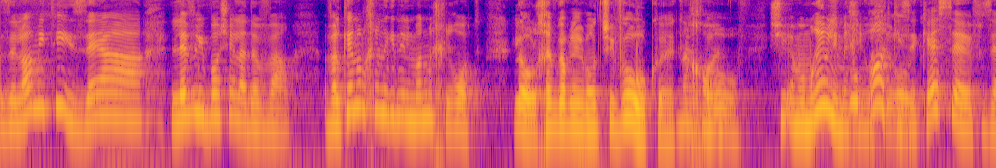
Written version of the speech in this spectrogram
זה לא אמיתי, זה הלב ליבו של הדבר. אבל כן הולכים נגיד ללמוד מכירות. לא, הולכים גם ללמוד שיווק. כן, נכון. ברור. הם אומרים לי מכירות, כי זה כסף, זה,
